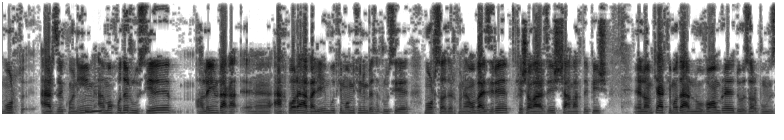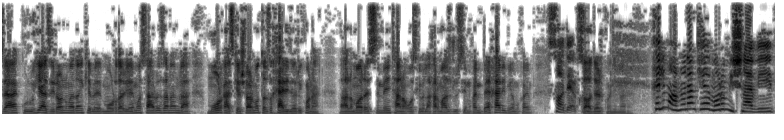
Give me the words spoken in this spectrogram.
مرغ عرضه کنیم اما خود روسیه حالا این رق- اخبار اولیه این بود که ما می‌تونیم به روسیه مرغ صادر کنیم اما وزیر کشاورزی چند وقت پیش اعلام کرد که ما در نوامبر 2015 گروهی از ایران اومدن که به مرغداری های ما سر بزنن و مرغ از کشور ما تازه خریداری کنن و حالا ما رسیدیم به این تناقض که بالاخره ما از روسیه می‌خوایم بخریم یا می‌خوایم صادر کنیم. صادر کنیم آره. خیلی ممنونم که ما رو میشنوید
